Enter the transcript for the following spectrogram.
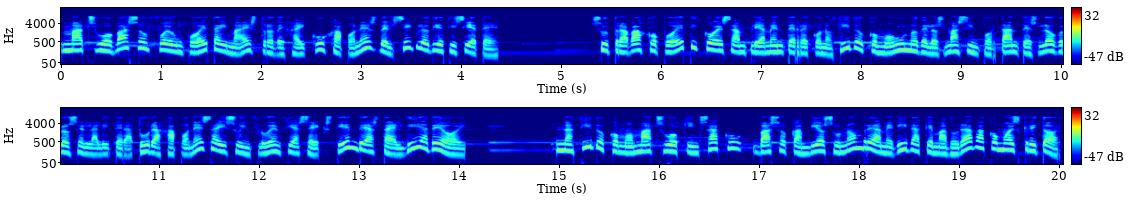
Matsuo Baso fue un poeta y maestro de haiku japonés del siglo XVII. Su trabajo poético es ampliamente reconocido como uno de los más importantes logros en la literatura japonesa y su influencia se extiende hasta el día de hoy. Nacido como Matsuo Kinsaku, Baso cambió su nombre a medida que maduraba como escritor.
